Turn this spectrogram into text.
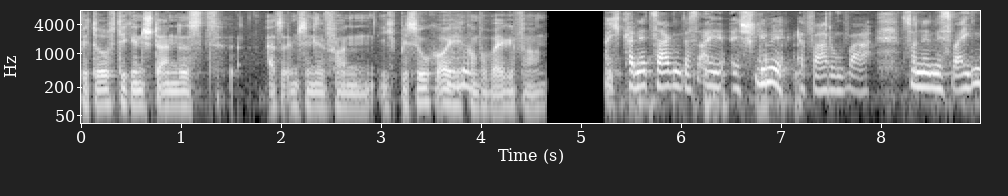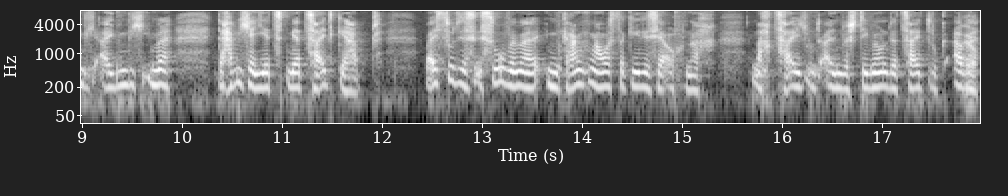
Bedürftigen standest, also im Sinne von, ich besuche euch, ich komme vorbeigefahren. Ich kann nicht sagen, dass eine, eine schlimme Erfahrung war, sondern es war eigentlich, eigentlich immer, da habe ich ja jetzt mehr Zeit gehabt. Weißt du, das ist so, wenn man im Krankenhaus, da geht es ja auch nach, nach Zeit und allem, da steht man unter Zeitdruck. Aber Ja.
